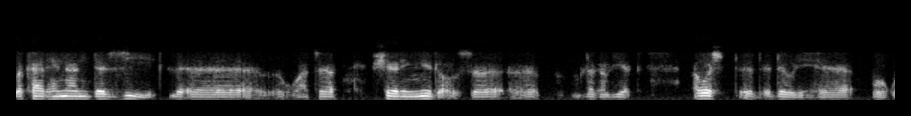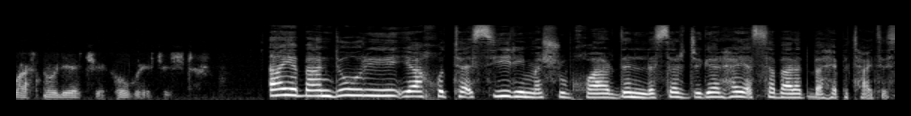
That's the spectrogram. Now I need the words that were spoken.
بەکارهێنانی دەرزی واتە شێرینگ نیدڵز لەگەڵ یەک ئەوەش دەوری هەیە بۆ گواستنەوە لە یەکێکەوە بۆ یەکێکتر ئایا باندۆری یاخود تەسیری مەشروب خواردن لەسەر جگەر هەیە سەبارەت بە هێپتایتس؟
